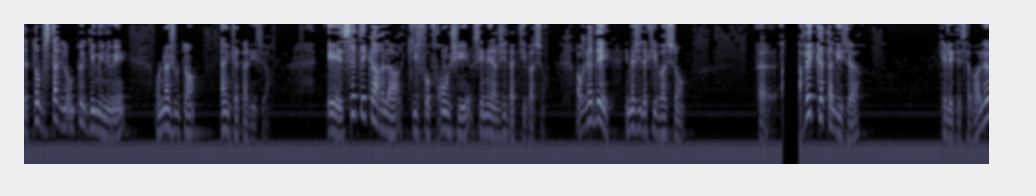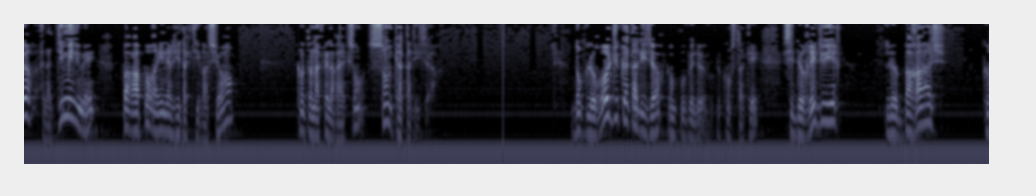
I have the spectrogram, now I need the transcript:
Cet obstacle, on peut le diminuer en ajoutant un catalyseur. Et cet écart-là qu'il faut franchir, c'est l'énergie d'activation. Regardez, l'énergie d'activation euh, avec catalyseur, quelle était sa valeur? Elle a diminué par rapport à l'énergie d'activation quand on a fait la réaction sans catalyseur. Donc le rôle du catalyseur, comme vous pouvez le, constater, c'est de réduire le barrage que,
